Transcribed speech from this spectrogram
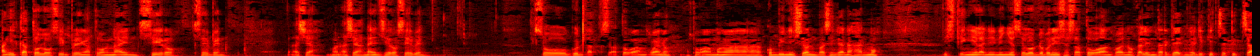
ang ikatulo, siyempre nga ito ang 907. Ano siya? Mana siya? 907. So, good luck sa ato ang, ano, ato ang mga combination, basing ganahan mo. Tistingilan ni ninyo, sulod ba niya sa ato ang, ano, calendar guide nga dikit sa pizza.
